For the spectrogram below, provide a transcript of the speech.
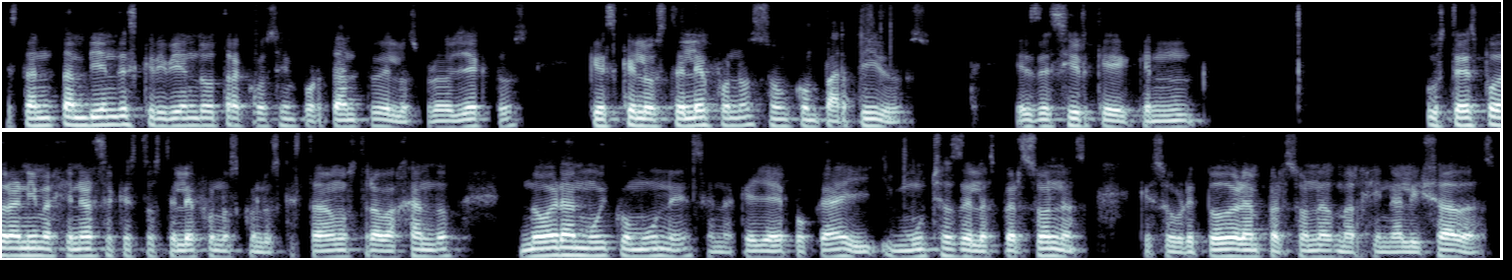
están también describiendo otra cosa importante de los proyectos, que es que los teléfonos son compartidos. Es decir, que, ustedes podrán imaginarse que estos teléfonos con los que estábamos trabajando no eran muy comunes en aquella época y, muchas de las personas, que sobre todo eran personas marginalizadas,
